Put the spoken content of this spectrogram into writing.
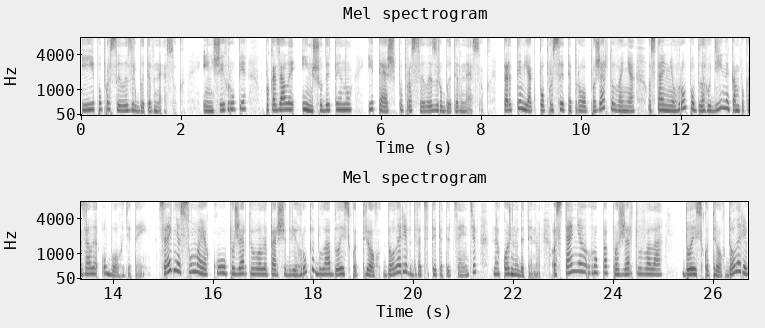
і попросили зробити внесок. Іншій групі показали іншу дитину і теж попросили зробити внесок. Перед тим як попросити про пожертвування, останню групу благодійникам показали обох дітей. Середня сума, яку пожертвували перші дві групи, була близько 3 доларів 25 центів на кожну дитину. Остання група пожертвувала близько 3 доларів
